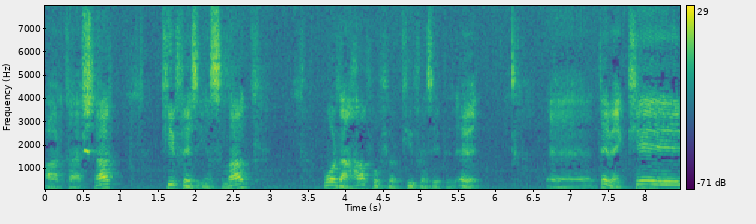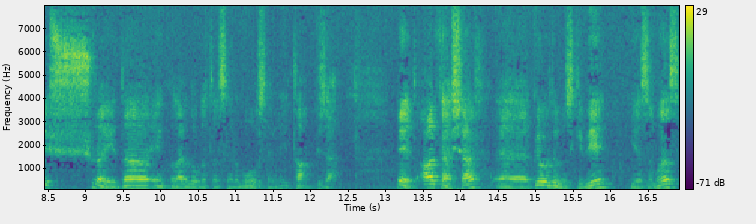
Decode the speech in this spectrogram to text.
arkadaşlar key phrase in Slack oradan half of your key evet e, demek ki şurayı da en kolay logo tasarımı olsa bile tam güzel. Evet arkadaşlar e, gördüğünüz gibi yazımız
